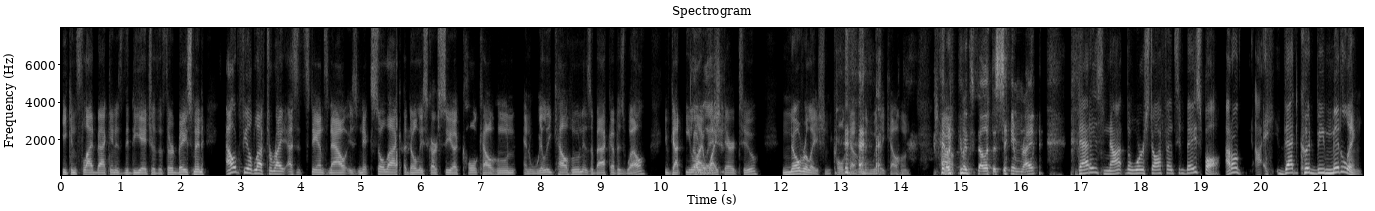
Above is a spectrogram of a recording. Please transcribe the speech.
he can slide back in as the DH of the third baseman. Outfield left to right as it stands now is Nick Solak, Adolis Garcia, Cole Calhoun, and Willie Calhoun as a backup as well. You've got Eli no White there too. No relation, Cole Calhoun and Willie Calhoun. They don't uh, even spell it the same, right? that is not the worst offense in baseball. I don't. I, that could be middling.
